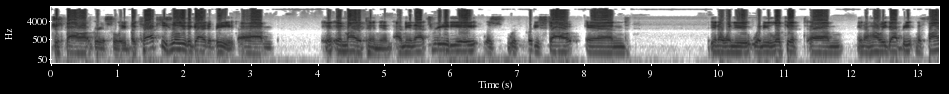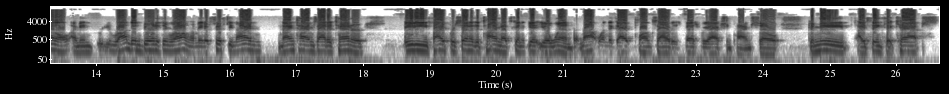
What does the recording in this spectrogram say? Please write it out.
just bow out gracefully. But Capps is really the guy to beat, um, in, in, my opinion. I mean, that 388 was was pretty stout, and you know when you when you look at um, you know how he got beat in the final. I mean, Ron didn't do anything wrong. I mean, at 59, nine times out of ten or 85% of the time that's going to get you a win, but not when the guy plunks out his best reaction time. So to me, I think that Capps,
